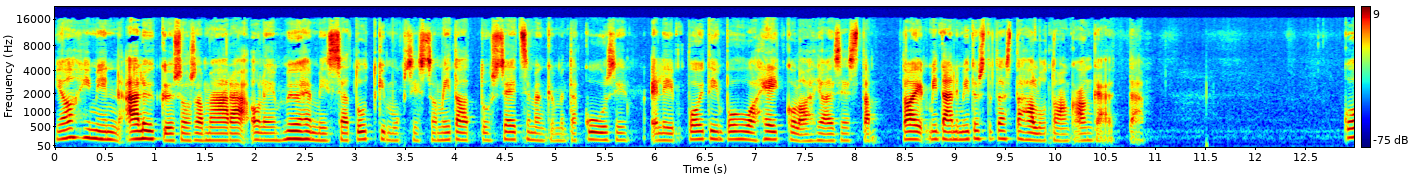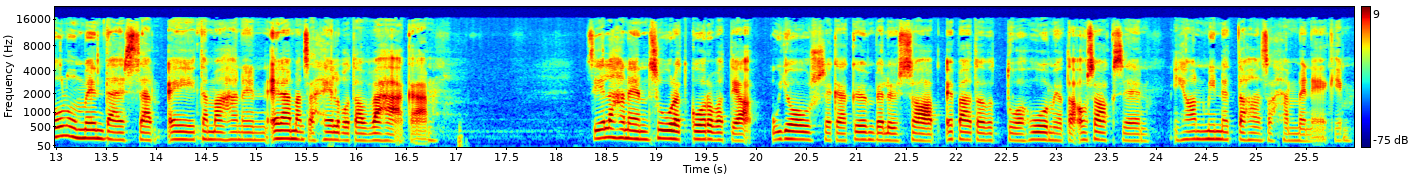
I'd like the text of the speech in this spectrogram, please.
Jahimin älykkyysosamäärä oli myöhemmissä tutkimuksissa mitattu 76, eli voitiin puhua heikkolahjaisesta, tai mitä nimitystä tästä halutaankaan käyttää. Kouluun mentäessä ei tämä hänen elämänsä helpota vähäkään. Siellä hänen suuret korvat ja ujous sekä kömpelys saa epätoivottua huomiota osakseen ihan minne tahansa hän meneekin.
